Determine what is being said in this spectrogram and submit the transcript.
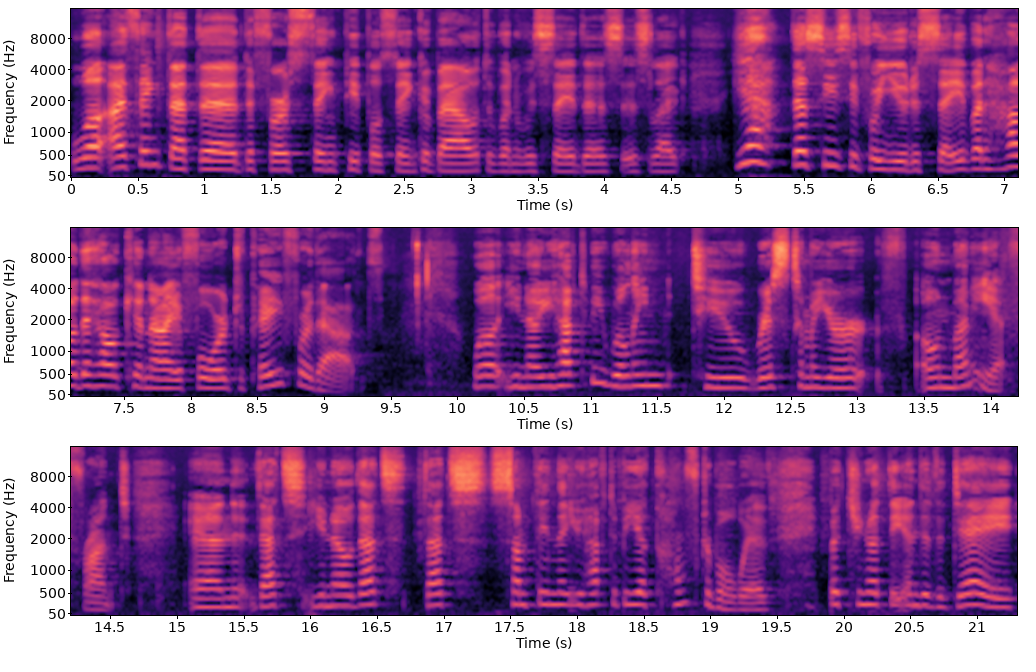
Well, I think that the the first thing people think about when we say this is like, yeah, that's easy for you to say, but how the hell can I afford to pay for that? Well, you know, you have to be willing to risk some of your own money up front. And that's, you know, that's that's something that you have to be comfortable with. But you know, at the end of the day,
